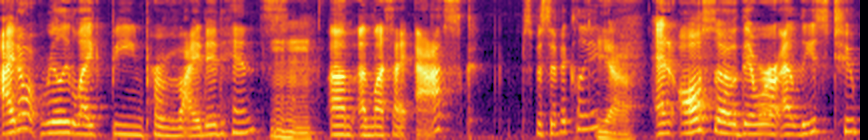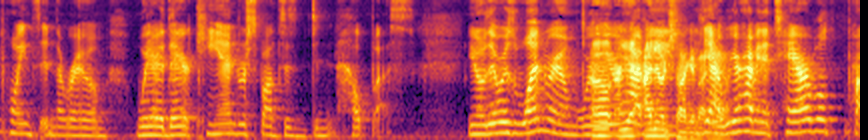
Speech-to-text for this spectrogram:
I, I don't really like being provided hints um, unless I ask specifically. Yeah. And also, there were at least two points in the room where their canned responses didn't help us. You know, there was one room where Oh, we were yeah, I having know what you're talking about, Yeah, yeah. we were having a terrible pro-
